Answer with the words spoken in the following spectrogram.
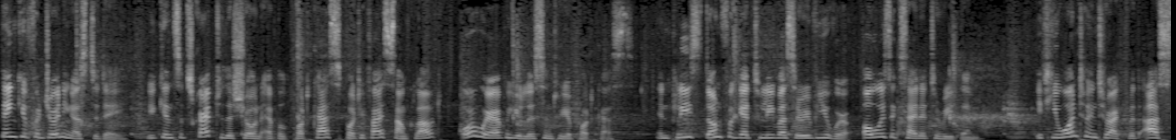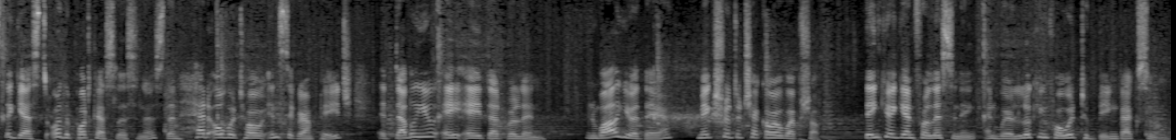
Thank you for joining us today. You can subscribe to the show on Apple Podcasts, Spotify, SoundCloud, or wherever you listen to your podcasts. And please don't forget to leave us a review. We're always excited to read them. If you want to interact with us, the guests, or the podcast listeners, then head over to our Instagram page at waa.berlin. And while you're there, make sure to check our webshop Thank you again for listening, and we're looking forward to being back soon.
